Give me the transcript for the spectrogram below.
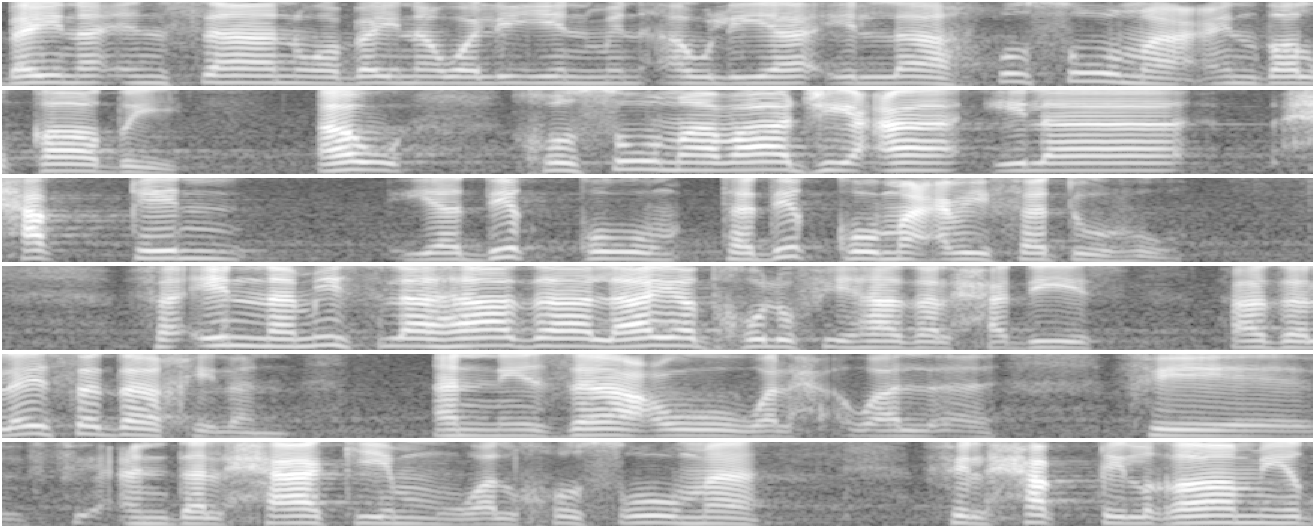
بين إنسان وبين ولي من أولياء الله خصومة عند القاضي أو خصومة راجعة إلى حق يدق تدق معرفته. فإن مثل هذا لا يدخل في هذا الحديث. هذا ليس داخلا. النزاع في عند الحاكم والخصومة في الحق الغامض.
